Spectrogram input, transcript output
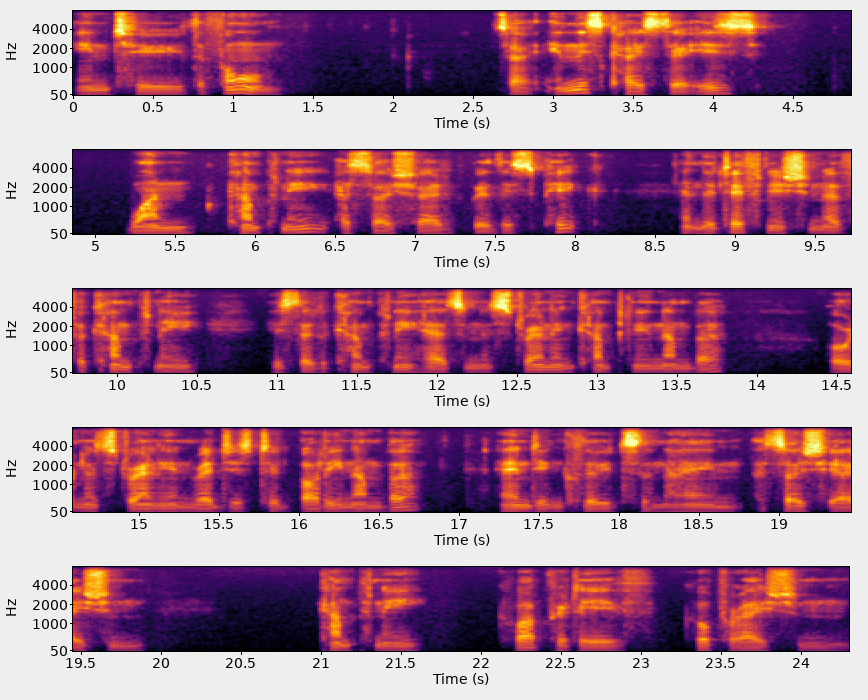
into the form. So in this case, there is one company associated with this PIC, and the definition of a company is that a company has an Australian company number or an Australian registered body number and includes the name, association, company, cooperative, corporation,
